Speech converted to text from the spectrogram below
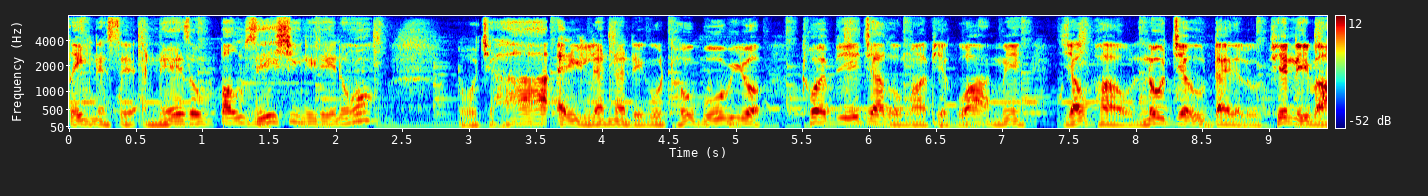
သိန်း20အနည်းဆုံးပေါက်ဈေးရှိနေတယ်နော်တော့ကြာအဲ့ဒီလက်နက်တွေကိုထုတ်ပိုးပြီးတော့ထွက်ပြေးကြကုန်မှဖြစ်ကွာမင်းရောက်ဖာကိုနှုတ်ကြက်ဥတိုက်တယ်လို့ဖြစ်နေပါ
